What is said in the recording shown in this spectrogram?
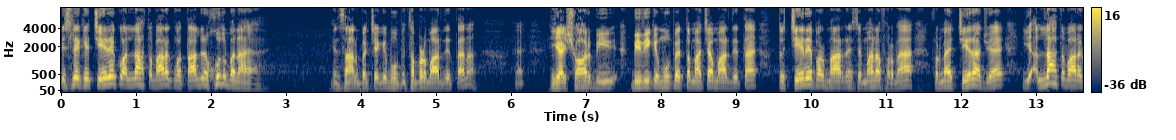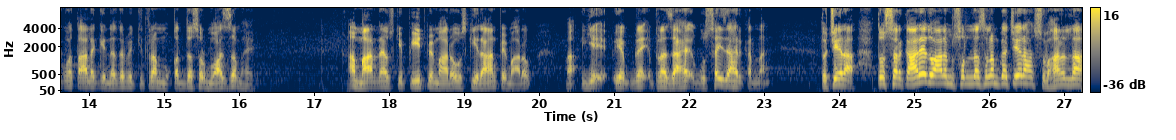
इसलिए कि चेहरे को अल्लाह तबारक व ताल ने खुद बनाया है। इंसान बच्चे के मुँह पे थप्पड़ मार देता है ना है? या शौहर बी, बीवी के मुँह पे तमाचा मार देता है तो चेहरे पर मारने से माना फरमाया फरमाया चेहरा जो है ये अल्लाह तबारक व ताल की नज़र में कितना मुक़दस और मुआज़म है। हाँ मारना है उसकी पीठ पे मारो उसकी रान पे मारो। हाँ ये, अपने अपना गुस्सा ही ज़ाहिर करना है। तो चेहरा। तो सरकार दो आलम वसल्लम का चेहरा। सुबह अल्लाह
